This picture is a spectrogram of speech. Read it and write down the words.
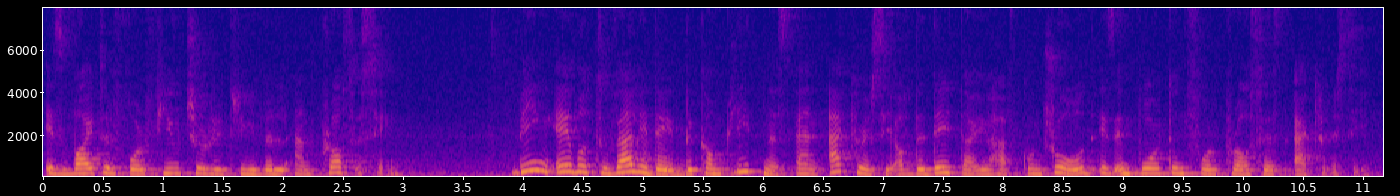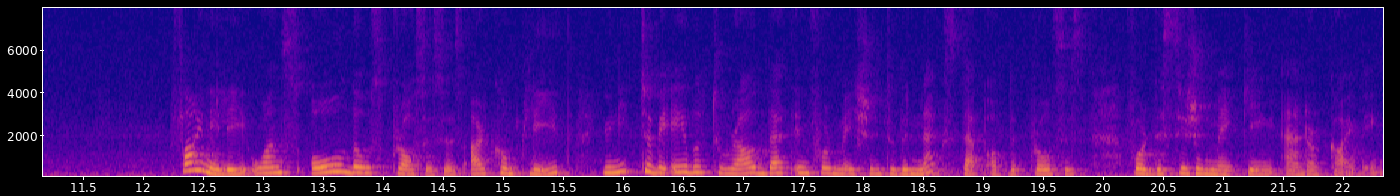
is vital for future retrieval and processing. Being able to validate the completeness and accuracy of the data you have controlled is important for process accuracy. Finally, once all those processes are complete, you need to be able to route that information to the next step of the process for decision making and archiving.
